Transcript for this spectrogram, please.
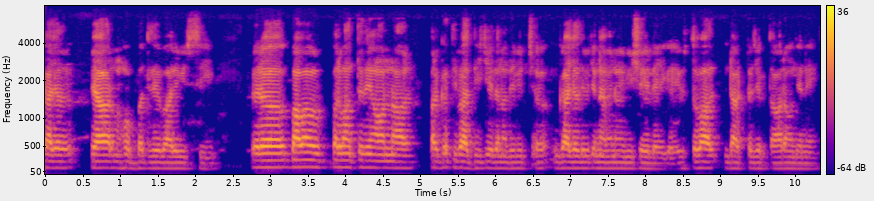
ਗਜ਼ਲ ਪਿਆਰ ਮੁਹੱਬਤ ਦੇ ਬਾਰੇ ਵਿੱਚ ਸੀ। ਫਿਰ ਬਾਬਾ ਬਲਵੰਤ ਦੇ ਆਉਣ ਨਾਲ ਪ੍ਰਗਤੀਵਾਦੀ ਚੇਤਨਾ ਦੇ ਵਿੱਚ ਗਜ਼ਲ ਦੇ ਵਿੱਚ ਨਵੇਂ ਨਵੇਂ ਵਿਸ਼ੇ ਲਏ ਗਏ। ਉਸ ਤੋਂ ਬਾਅਦ ਡਾਕਟਰ ਜਗਤਾਰ ਆਉਂਦੇ ਨੇ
